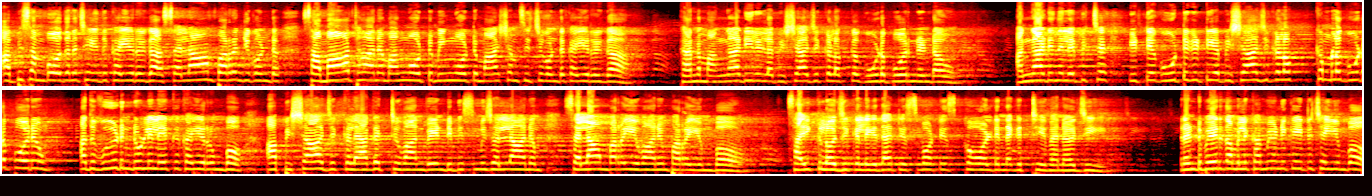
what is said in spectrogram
അഭിസംബോധന ചെയ്ത് കയറുക. സലാം പറഞ്ഞുകൊണ്ട് സമാധാനം അങ്ങോട്ടും ഇങ്ങോട്ടും ആശംസിച്ചുകൊണ്ട് കയറുക. കാരണം അങ്ങാടിയിലുള്ള പിശാചുക്കളൊക്കെ കൂടെ പോരുന്നുണ്ടാവും. അങ്ങാടിയിൽ നിന്ന് ലഭിച്ച് കിട്ടിയ കൂട്ട് കിട്ടിയ പിശാചുക്കളൊക്കെ നമ്മളെ കൂടെ പോരും. അത് വീടിന്റെ ഉള്ളിലേക്ക് കയറുമ്പോൾ ആ പിശാചുക്കളെ അകറ്റുവാൻ വേണ്ടി ബിസ്മി ചൊല്ലാനും സലാം പറയുവാനും പറയുമ്പോൾ psychologically that is what is called negative energy രണ്ടുപേർ തമ്മിൽ കമ്മ്യൂണിക്കേറ്റ് ചെയ്യുമ്പോൾ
